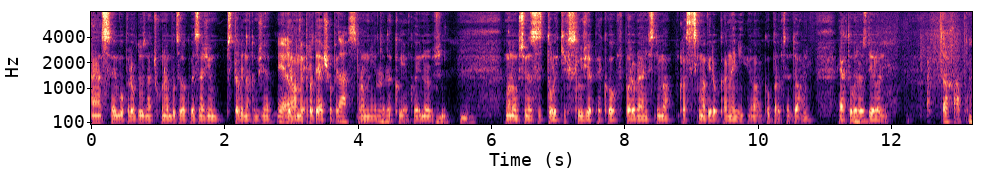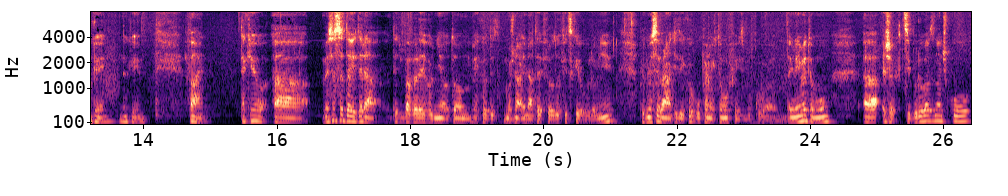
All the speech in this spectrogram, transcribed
Já se opravdu značku nebo celkově snažím stavit na tom, že jo, děláme okay. pro ty e-shopy. Pro mě je to mm-hmm. takový jako jednodušší. Mm-hmm. Ono upřímně zase tolik těch služeb jako v porovnání s těma klasickými výrobky není, jo, jako procentuálně, jak to bude mm. rozdělené. To chápu. Okay, okay. Fajn. Tak jo, a my jsme se tady teda teď bavili hodně o tom, jako ty, možná i na té filozofické úrovni. Pojďme se vrátit jako úplně k tomu Facebooku. Jo. Tak dejme tomu, že chci budovat značku,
